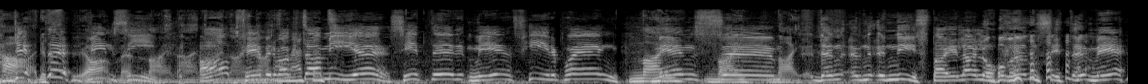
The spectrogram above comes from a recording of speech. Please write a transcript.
Ja, Dette ja, vil si nei, nei, nei, nei, at febervakta er. Mie sitter med fire poeng, Nei, mens nei, eh, nei. den nystyla loven sitter med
